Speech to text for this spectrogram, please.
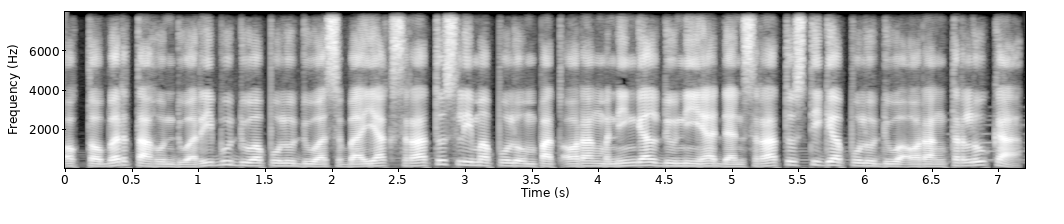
Oktober tahun 2022 sebanyak 154 orang meninggal dunia dan 132 orang terluka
